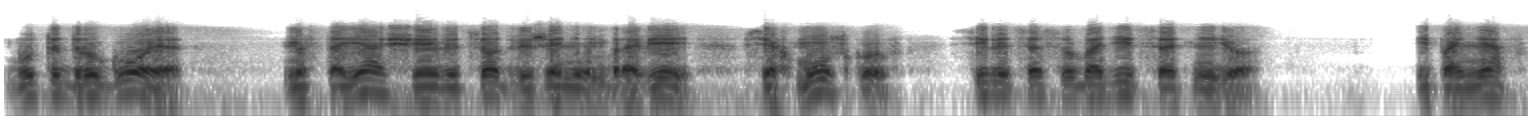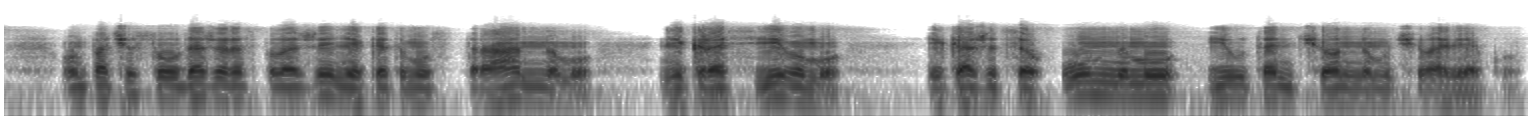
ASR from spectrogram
Будто другое, настоящее лицо движением бровей, всех мускулов, силится освободиться от нее. И поняв, он почувствовал даже расположение к этому странному, некрасивому и, кажется, умному и утонченному человеку.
